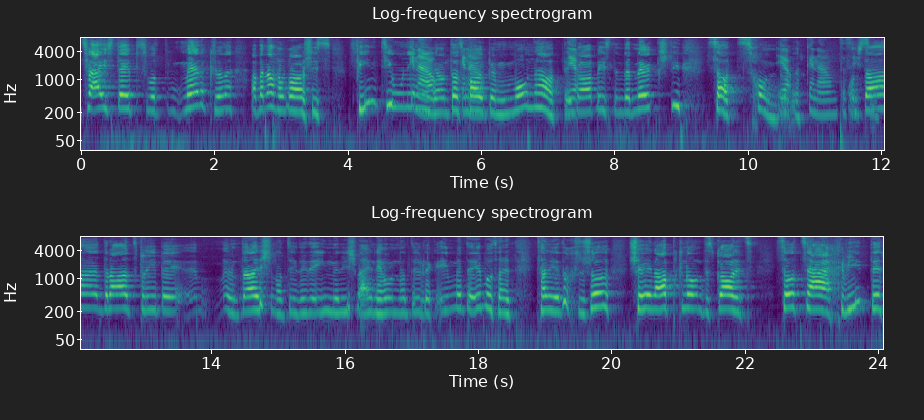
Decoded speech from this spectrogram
zwei Steps, die du merkst, oder? aber nachher gehst du ins Feintuning Genau, und das genau. kann über Monate Ja. gehen, bis dann der nächste Satz kommt. Ja, oder? genau, das Und ist so. da dran zu bleiben, äh, und da ist natürlich der innere Schweinehund natürlich immer der, der sagt, jetzt habe ich doch schon schön abgenommen, das geht jetzt so zäh weiter,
